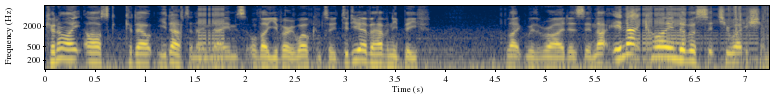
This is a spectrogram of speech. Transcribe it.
Can I ask Cadel? You don't have to name uh-huh. names, although you're very welcome to. Did you ever have any beef, like with riders in that in that kind of a situation?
